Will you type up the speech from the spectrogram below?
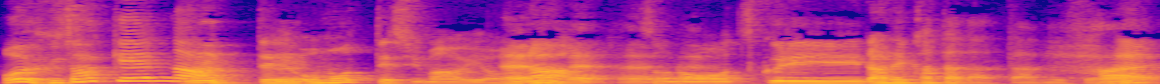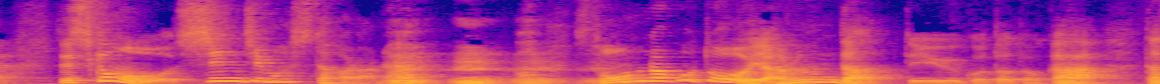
おい、ふざけんなってうん思ってしまうようえなその作りられ方だったんですよね。はい。でしかも、信じましたからね。そんなことをやるんだっていうこととか例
